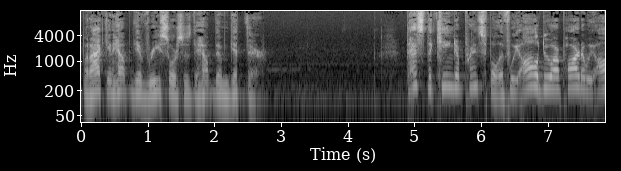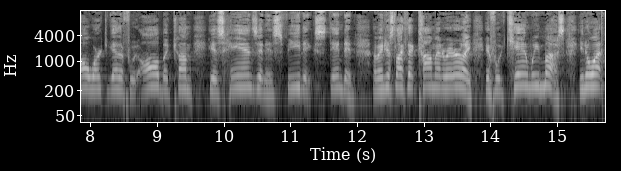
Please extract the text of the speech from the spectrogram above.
but I can help give resources to help them get there. That's the kingdom principle. If we all do our part and we all work together, if we all become his hands and his feet extended. I mean, just like that comment read earlier, if we can, we must. You know what?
